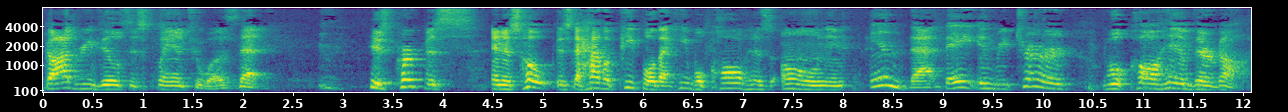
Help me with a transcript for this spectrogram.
God reveals his plan to us that his purpose and his hope is to have a people that he will call his own, and in that, they in return will call him their God.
